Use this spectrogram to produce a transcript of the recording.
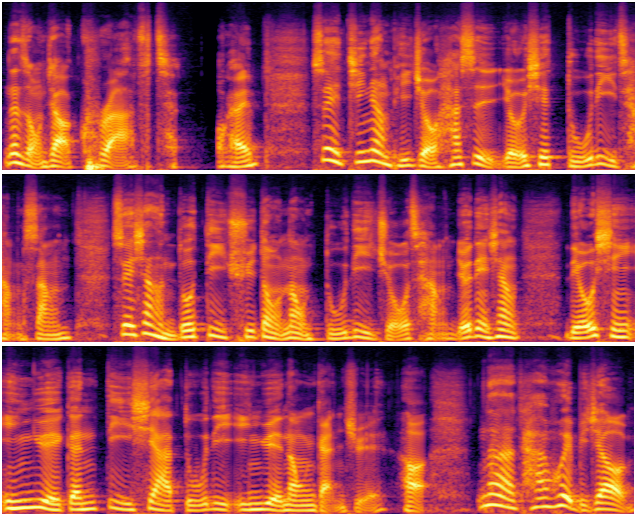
那种叫 Craft，OK？所以精酿啤酒它是有一些独立厂商，所以像很多地区都有那种独立酒厂，有点像流行音乐跟地下独立音乐那种感觉，好，那它会比较。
